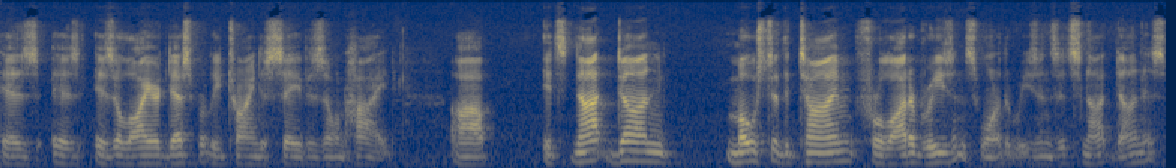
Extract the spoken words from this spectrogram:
as, as a liar desperately trying to save his own hide. Uh, it's not done most of the time for a lot of reasons. One of the reasons it's not done is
